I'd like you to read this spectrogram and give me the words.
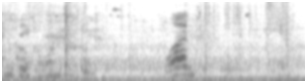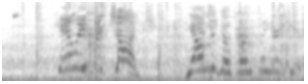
I'm big one. One. Kaylee's big chunk. Yeah, I'm gonna just one thing right here.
